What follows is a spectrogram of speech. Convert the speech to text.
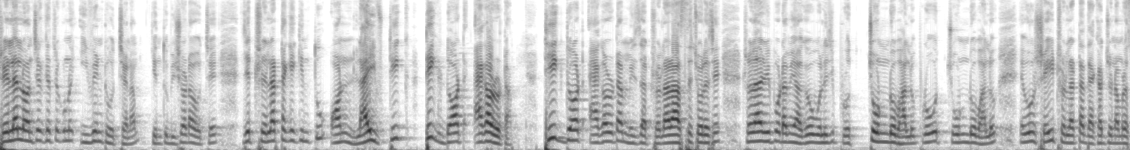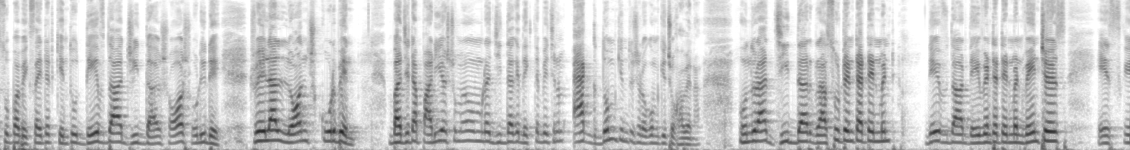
ট্রেলার লঞ্চের ক্ষেত্রে কোনো ইভেন্ট হচ্ছে না, কিন্তু বিষয়টা হচ্ছে যে ট্রেলারটাকে কিন্তু অন লাইভ ঠিক ঠিক ডট এগারোটা, ঠিক ডট এগারোটা মির্জার ট্রেলার আসতে চলেছে। ট্রেলার রিপোর্ট আমি আগেও বলেছি, প্রচণ্ড ভালো প্রচণ্ড ভালো এবং সেই ট্রেলারটা দেখার জন্য আমরা সুপার এক্সাইটেড কিন্তু দেবদা জিদ্দা সশরীরে ট্রেলার লঞ্চ করবেন বা যেটা পারিয়ার সময়ও আমরা জিদ্দাকে দেখতে পেয়েছিলাম, একদম কিন্তু সেরকম কিছু হবে না। বন্ধুরা জিদ্দার গ্রাসরুট এন্টারটেনমেন্ট দেবদার, Dev Entertainment Ventures SK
